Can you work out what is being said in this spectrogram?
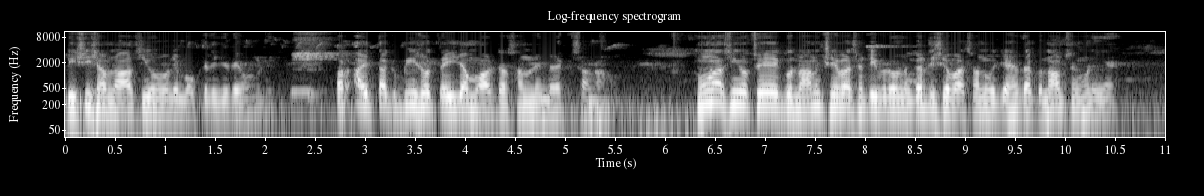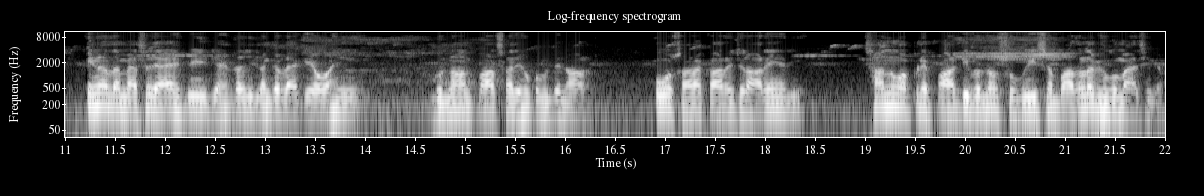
ਡੀਸੀ ਸਾਹਿਬ ਨਾਲ ਸੀ ਉਹਨਾਂ ਦੇ ਮੌਕੇ ਤੇ ਜਿਹੜੇ ਹੋਣਗੇ। ਪਰ ਅੱਜ ਤੱਕ 2023 ਦਾ ਮੁਆਵਜ਼ਾ ਸਾਨੂੰ ਨਹੀਂ ਮਿਲਿਆ ਕਿਸਾਨਾਂ ਨੂੰ। ਹੁਣ ਅਸੀਂ ਉੱਥੇ ਗੁਰੂ ਨਾਨਕ ਸੇਵਾ ਸੱਟੀ ਵੱਲੋਂ ਲੰਗਰ ਦੀ ਸੇਵਾ ਸਾਨੂੰ ਜਹਦਾ ਗੁਰਨਾਮ ਸਿੰਘ ਹੋਣੀ ਹੈ। ਇਹਨਾਂ ਦਾ ਮੈਸੇਜ ਆਇਆ ਸੀ ਵੀ ਜਹਦਾ ਜੀ ਲੰਗਰ ਲੈ ਕੇ ਆਓ, ਅਸੀਂ ਗੁਰੂ ਨਾਨਕ ਪਾਤਸ਼ਾਹ ਦੇ ਹੁਕਮ ਦੇ ਨਾਲ ਉਹ ਸਾਰਾ ਕਾਰਜ ਚਲਾ ਰਹੇ ਹਾਂ ਜੀ। ਸਾਨੂੰ ਆਪਣੇ ਪਾਰਟੀ ਵੱਲੋਂ ਸੁਖਬੀਰ ਸਿੰਘ ਬਾਦਲ ਦਾ ਵੀ ਹੁਕਮ ਆਇਆ ਸੀਗਾ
